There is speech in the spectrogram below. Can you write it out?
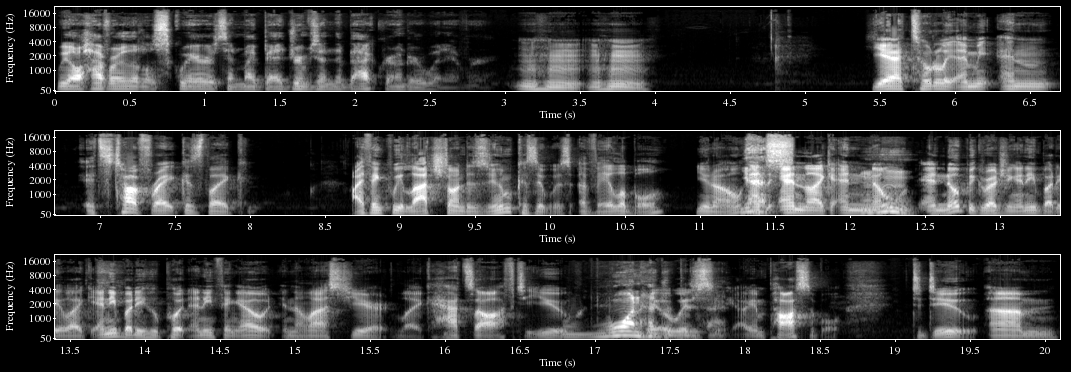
we all have our little squares and my bedroom's in the background or whatever. Mhm. Mhm. Yeah, totally. I mean, and it's tough, right? Because like, I think we latched onto Zoom because it was available, you know, Yes. and, and like, and no, Mhm. and no begrudging anybody. Like anybody who put anything out in the last year, like, hats off to you. One It was impossible to do. Um,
